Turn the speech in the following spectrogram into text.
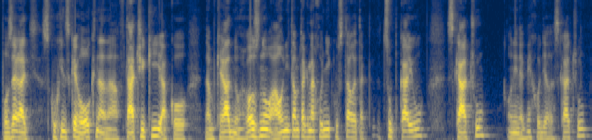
pozerať z kuchynského okna na vtáčiky, ako nám krádnu hrozno a oni tam tak na chodníku stále tak cupkajú, skáču. Oni inak nechodia, ale skáču.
